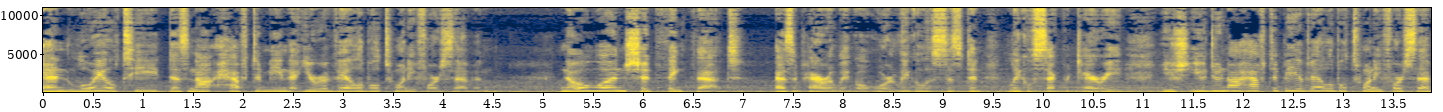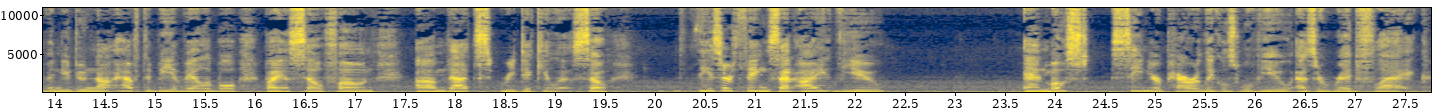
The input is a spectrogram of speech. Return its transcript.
And loyalty does not have to mean that you're available 24 7. No one should think that as a paralegal or legal assistant, legal secretary. You, you do not have to be available 24 7. You do not have to be available by a cell phone. Um, that's ridiculous. So these are things that I view, and most senior paralegals will view as a red flag.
